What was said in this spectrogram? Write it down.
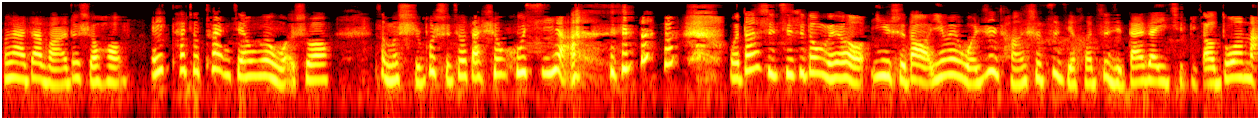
我俩在玩的时候，哎，他就突然间问我说。怎么时不时就在深呼吸呀？我当时其实都没有意识到，因为我日常是自己和自己待在一起比较多嘛。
